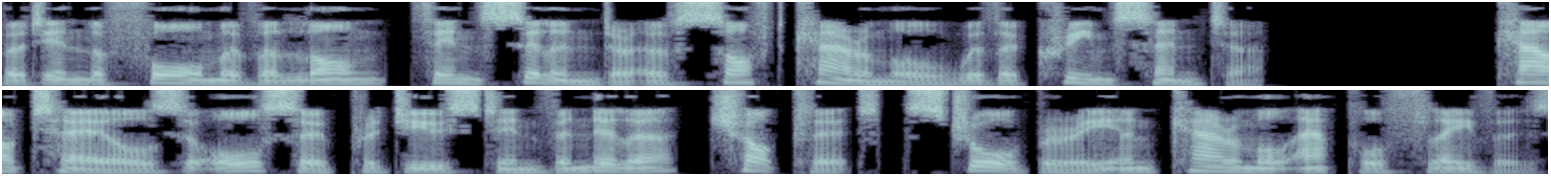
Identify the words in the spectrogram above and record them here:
but in the form of a long, thin cylinder of soft caramel with a cream center. Cow Tales are also produced in vanilla, chocolate, strawberry and caramel apple flavors.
